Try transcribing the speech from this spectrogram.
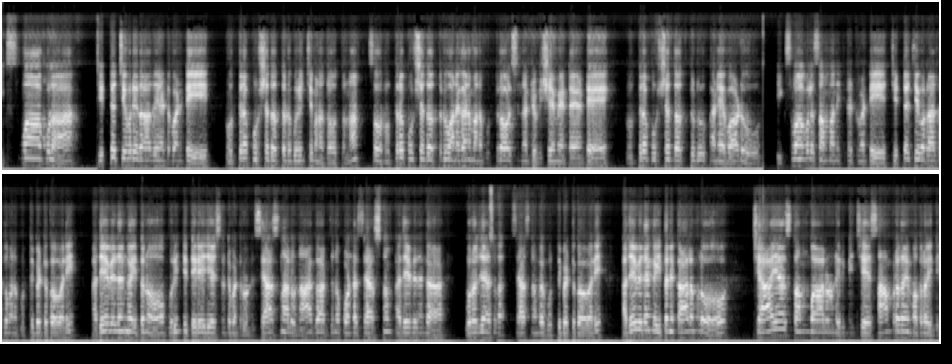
ఇక్ష్వాకుల చిట్ట చివరి రాజైనటువంటి రుద్ర పురుషదత్తుడు గురించి మనం చదువుతున్నాం. సో రుద్ర పురుషదత్తుడు అనగానే మనం గుర్తు రావాల్సినటువంటి విషయం ఏంటంటే రుద్ర పురుషదత్తుడు అనేవాడు ఇక్స్వాకులకు సంబంధించినటువంటి చిట్ట చివరి రాజుగా మనం గుర్తుపెట్టుకోవాలి. అదే విధంగా ఇతను గురించి తెలియజేసినటువంటి రెండు శాసనాలు నాగార్జున కొండ శాసనం అదే విధంగా గురజాస శాసనంగా గుర్తుపెట్టుకోవాలి. అదే విధంగా ఇతని కాలంలో ఛాయా స్తంభాలను నిర్మించే సాంప్రదాయం మొదలైంది.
